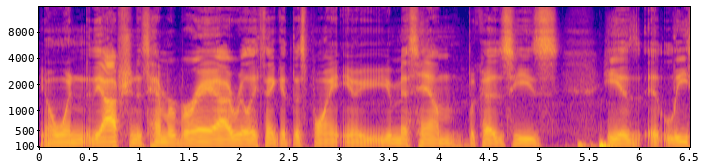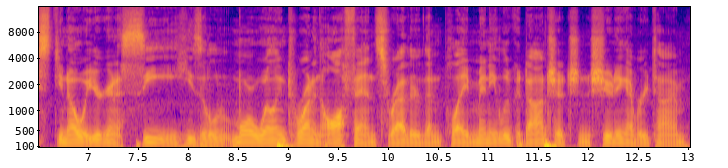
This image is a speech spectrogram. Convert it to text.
you know, when the option is him or Barea, I really think at this point, you know, you miss him because he's he is at least you know what you're going to see. He's a more willing to run an offense rather than play mini Luka Doncic and shooting every time.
